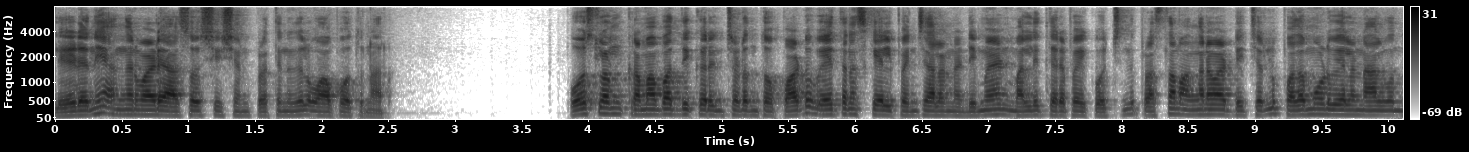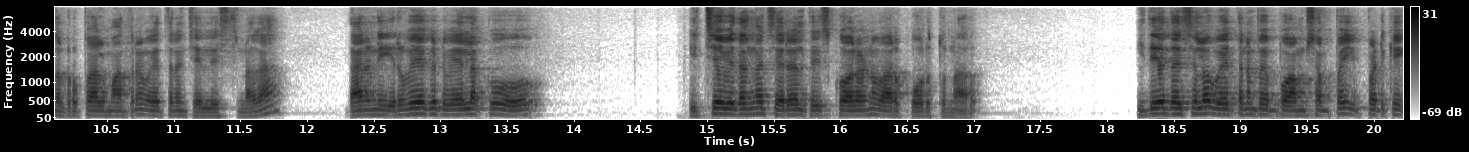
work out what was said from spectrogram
లేడని అంగన్వాడీ అసోసియేషన్ ప్రతినిధులు వాపోతున్నారు. పోస్టులను క్రమబద్ధీకరించడంతో పాటు వేతన స్కేల్ పెంచాలన్న డిమాండ్ మళ్ళీ తెరపైకి వచ్చింది. ప్రస్తుతం అంగన్వాడీ టీచర్లు పదమూడు వేల నాలుగు వందల రూపాయలు మాత్రం వేతనం చెల్లిస్తుండగా దానిని ఇరవై ఒకటి వేలకు ఇచ్చే విధంగా చర్యలు తీసుకోవాలని వారు కోరుతున్నారు. ఇదే దశలో వేతన పెంపు అంశంపై ఇప్పటికే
